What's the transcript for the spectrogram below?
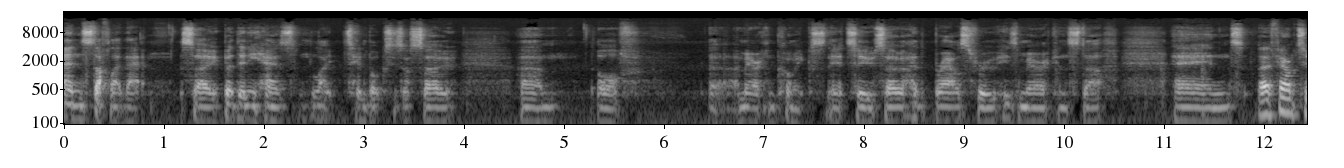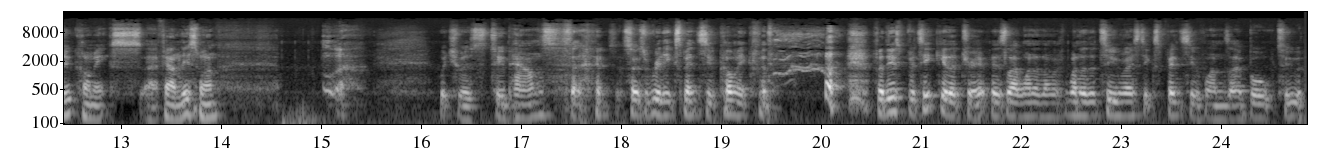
and stuff like that. So, but then he has like ten boxes or so um, of uh, American comics there too. So I had to browse through his American stuff, and I found two comics. I found this one, which was two pounds. So, so it's a really expensive comic for. The for this particular trip, it's like one of the one of the two most expensive ones I bought. Two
